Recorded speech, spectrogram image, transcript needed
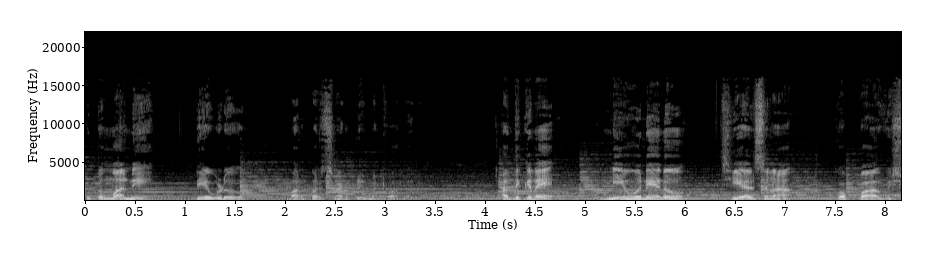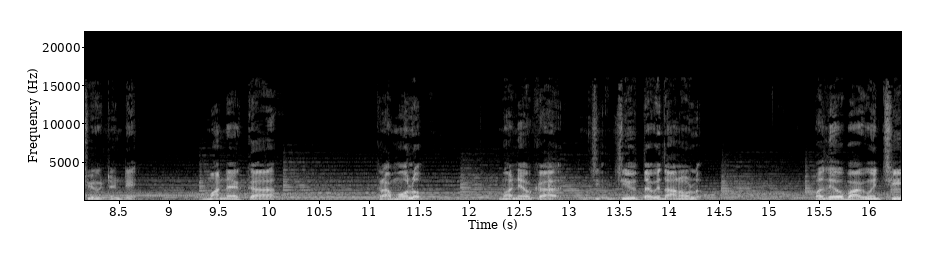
కుటుంబాన్ని దేవుడు బలపరిచినాడు ప్రియమటి వాళ్ళ అందుకనే నీవు నేను చేయాల్సిన గొప్ప విషయం ఏమిటంటే మన యొక్క క్రమంలో మన యొక్క జీ- జీవిత విధానంలో పదవ భాగం ఇచ్చి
